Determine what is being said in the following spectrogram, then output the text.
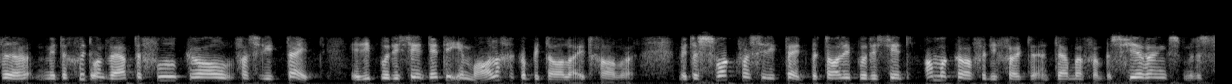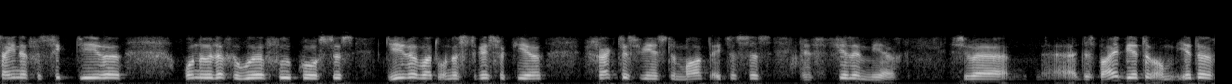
vir met 'n goed ontwerpte voelkraal fasiliteit het die produsent net 'n eenmalige kapitaaluitgawe. Met 'n swak fasiliteit betaal die produsent almekaar vir die foute in terme van beserings, medisyne vir siek diere, onnodige hoë voedkoste, diere wat onder stres verkeer, fractures weens klimaatuiters en vele meer. So uh, dis baie beter om eerder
